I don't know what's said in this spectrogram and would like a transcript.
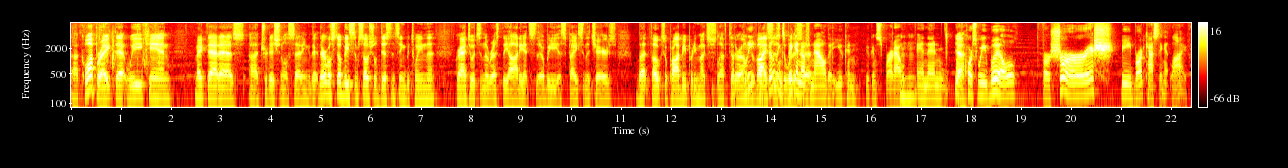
uh, cooperate that we can make that as a traditional setting. There, there will still be some social distancing between the graduates and the rest of the audience. There'll be a space in the chairs, but folks will probably be pretty much left to their own devices. The building's big enough now that you can you can spread out, and then Yeah. of course we will, for sure ish, be broadcasting it live.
